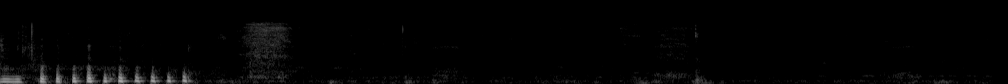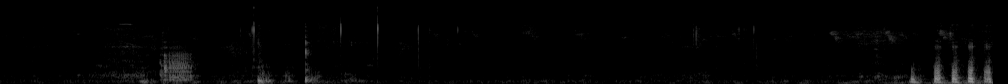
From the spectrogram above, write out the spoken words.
Ha, ha, ha, ha.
